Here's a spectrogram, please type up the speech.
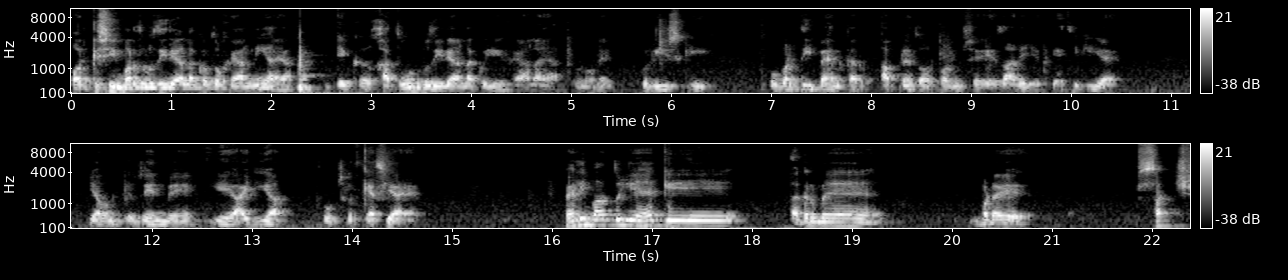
और किसी मर्द वज़ीर अला को तो ख्याल नहीं आया, एक ख़ातून वज़ीर अला को ये ख्याल आया कि उन्होंने पुलिस की वर्दी पहनकर अपने तौर पर उनसे इजार यकजहती किया है, या उनके जेन में ये आइडिया खूबसूरत कैसे आया है? पहली बात तो ये है कि अगर मैं बड़े सच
